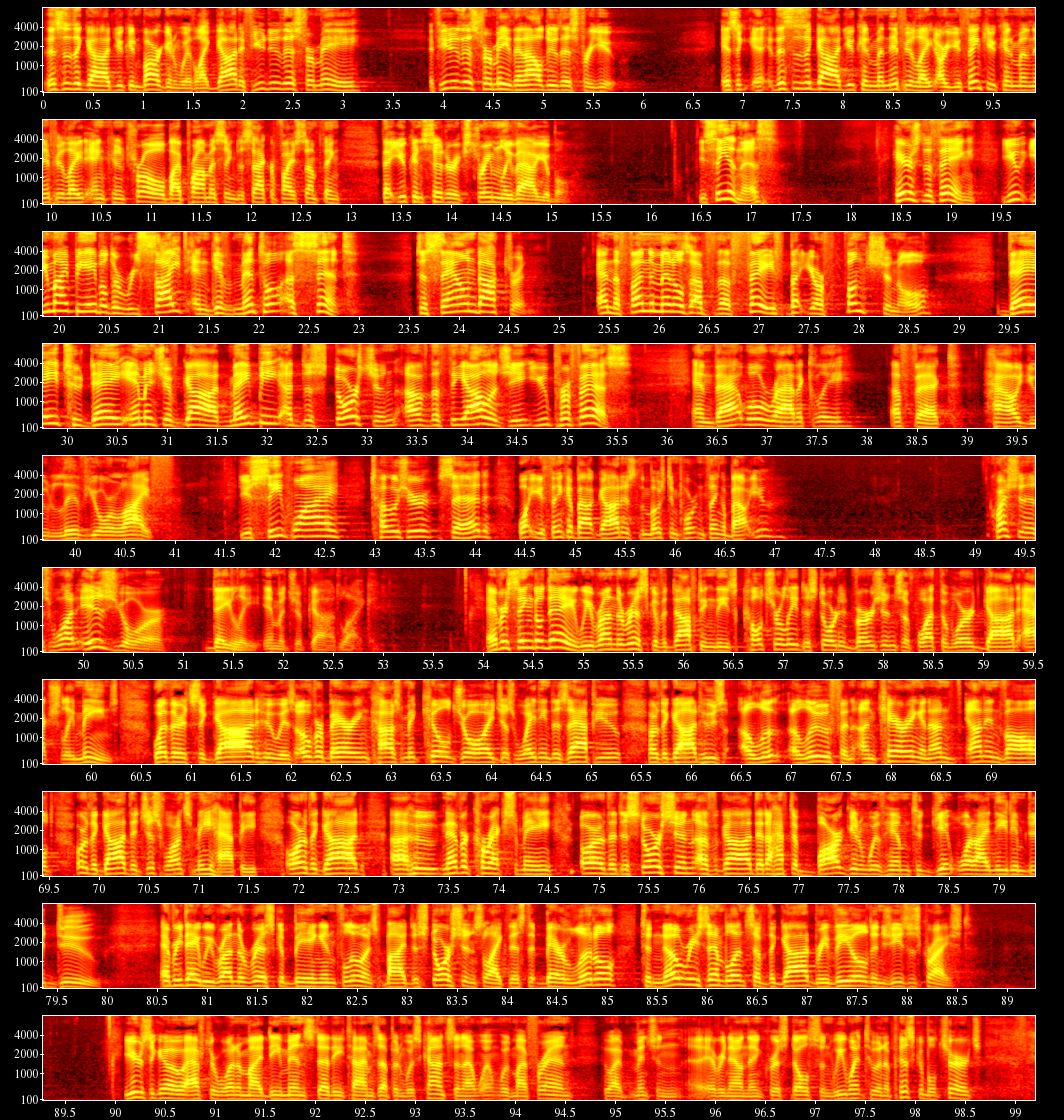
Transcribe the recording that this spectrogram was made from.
This is the God you can bargain with. Like, God, if you do this for me, if you do this for me, then I'll do this for you. It's a, this is a God you can manipulate, or you think you can manipulate and control by promising to sacrifice something that you consider extremely valuable. You see in this? Here's the thing you, you might be able to recite and give mental assent to sound doctrine and the fundamentals of the faith, but your functional, day to day image of God may be a distortion of the theology you profess. And that will radically affect how you live your life. Do you see why Tozer said what you think about God is the most important thing about you? Question is, what is your daily image of God like? Every single day, we run the risk of adopting these culturally distorted versions of what the word God actually means. Whether it's the God who is overbearing, cosmic killjoy, just waiting to zap you, or the God who's aloof and uncaring and un- uninvolved, or the God that just wants me happy, or the God uh, who never corrects me, or the distortion of God that I have to bargain with him to get what I need him to do. Every day we run the risk of being influenced by distortions like this that bear little to no resemblance of the God revealed in Jesus Christ. Years ago, after one of my D Men study times up in Wisconsin, I went with my friend, who I mention uh, every now and then, Chris Dolson. We went to an Episcopal church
